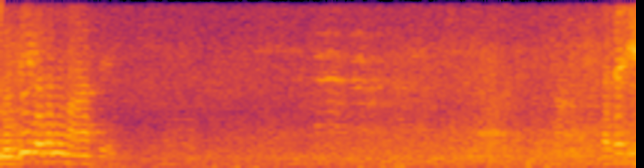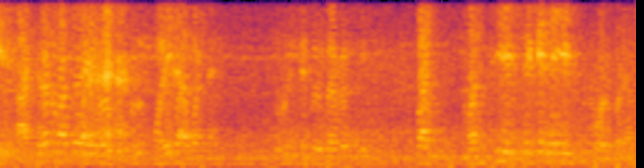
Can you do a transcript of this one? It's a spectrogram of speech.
બુદ્ધિ વગરનો માણસ છે. આચરણમાં તો મળી જ આપણને. પુરુષ કે કોઈ પણ વ્યક્તિ પણ મનથી એ કે નહીં ખબર પડે?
